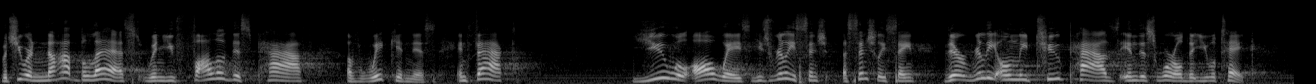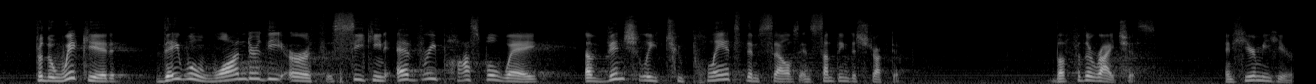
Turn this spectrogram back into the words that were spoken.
but you are not blessed when you follow this path of wickedness. In fact, you will always, he's really essentially saying, there are really only two paths in this world that you will take. For the wicked, they will wander the earth seeking every possible way eventually to plant themselves in something destructive. But for the righteous, and hear me here,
